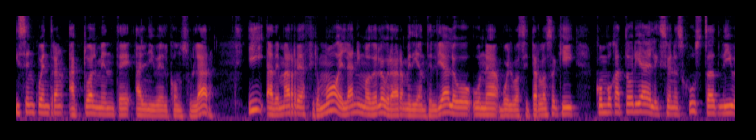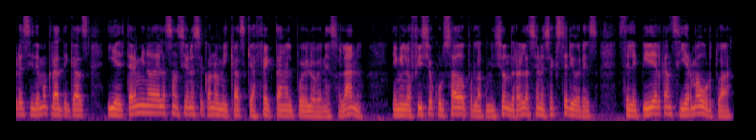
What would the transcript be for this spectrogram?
y se encuentran actualmente al nivel consular. Y además reafirmó el ánimo de lograr, mediante el diálogo, una, vuelvo a citarlos aquí, convocatoria a elecciones justas, libres y democráticas y el término de las sanciones económicas que afectan al pueblo venezolano. En el oficio cursado por la Comisión de Relaciones Exteriores, se le pide al canciller Maurtua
